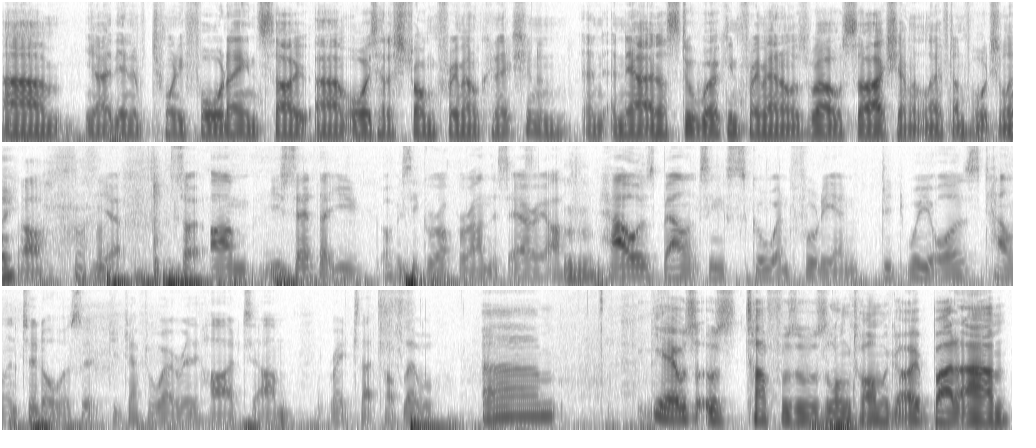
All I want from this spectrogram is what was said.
um, you know at the end of 2014. So um, always had a strong Fremantle connection, and, and, and now and I still work in Fremantle as well. So I actually haven't left, unfortunately. Oh, yeah. So, um, you said that you obviously grew up around this area. Mhm. How was balancing school and footy, and did were you always talented, or was it did you have to work really hard to um reach that top level? Um, yeah, it was it was tough. It was, it was a long time ago, but um,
